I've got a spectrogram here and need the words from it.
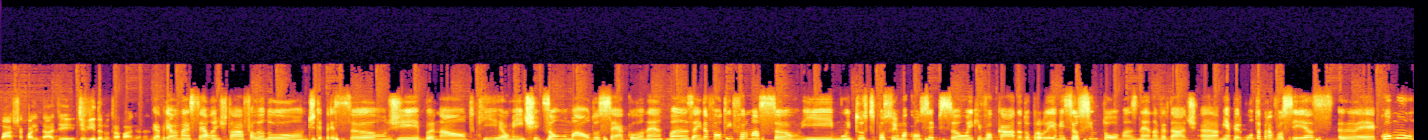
baixa qualidade de vida no trabalho. Né? Gabriel e Marcelo, a gente está falando de depressão, de burnout, que realmente são o mal do século, né? Mas ainda falta informação e muitos possuem uma concepção equivocada do problema e seus sintomas, né? Na verdade. A minha pergunta para vocês uh, é como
